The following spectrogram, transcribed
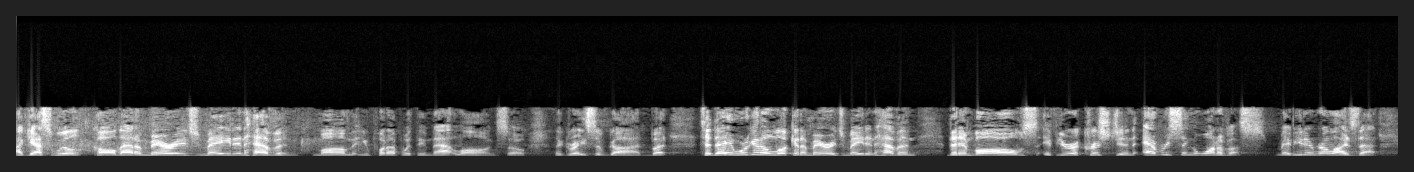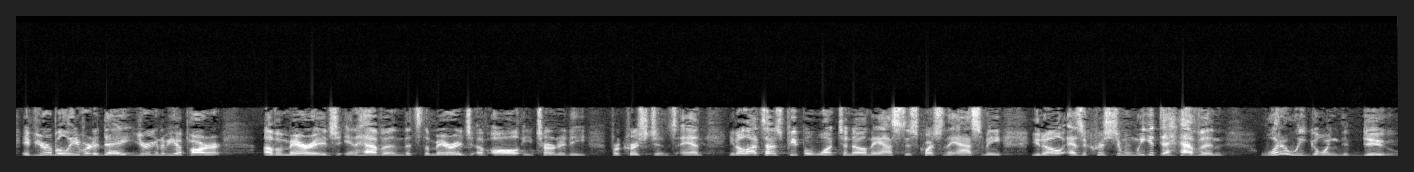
I guess we'll call that a marriage made in heaven, Mom, that you put up with him that long. So, the grace of God. But today we're going to look at a marriage made in heaven that involves, if you're a Christian, every single one of us. Maybe you didn't realize that. If you're a believer today, you're going to be a part of a marriage in heaven that's the marriage of all eternity for Christians. And, you know, a lot of times people want to know, and they ask this question, they ask me, you know, as a Christian, when we get to heaven, what are we going to do?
